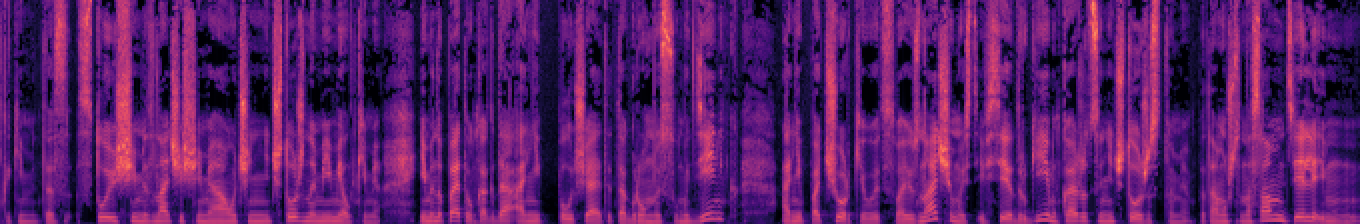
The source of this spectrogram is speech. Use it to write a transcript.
какими-то стоящими, значащими, а очень ничтожными и мелкими. Именно поэтому, когда они получают эту огромную сумму денег, они подчеркивают свою значимость, и все другие им кажутся ничтожествами, потому что на самом деле им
